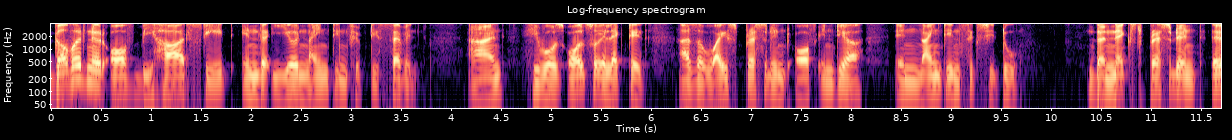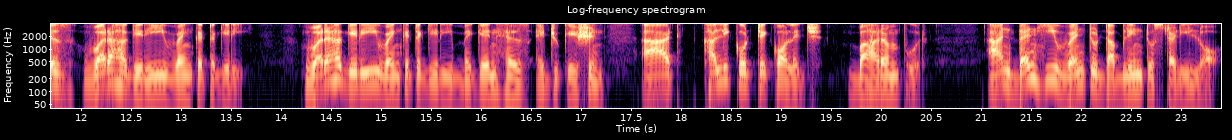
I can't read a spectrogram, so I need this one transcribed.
governor of Bihar state in the year 1957 and he was also elected as a vice president of India in 1962. The next president is Varahagiri Venkata Giri. Varahagiri Venkata Giri began his education at Khalikote College, Baharampur, and then he went to Dublin to study law.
